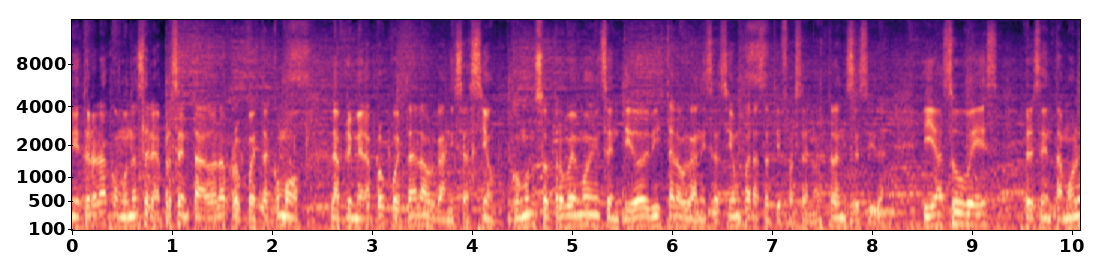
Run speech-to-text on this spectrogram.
Ministro de la Comuna se le ha presentado la propuesta como la primera propuesta de la organización, como nosotros vemos en sentido de vista la organización para satisfacer nuestra necesidad. Y a su vez presentamos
